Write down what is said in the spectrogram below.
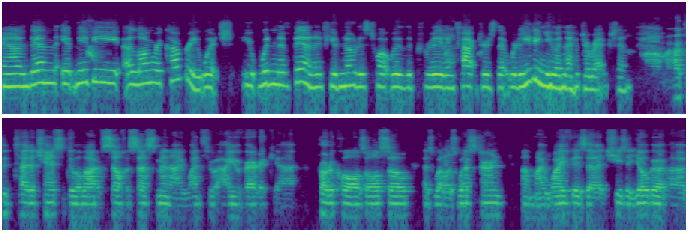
And then it may be a long recovery, which it wouldn't have been if you'd noticed what were the prevailing factors that were leading you in that direction. Um, I had, to, had a chance to do a lot of self assessment. I went through Ayurvedic uh, protocols also, as well as Western. Um, my wife is a she's a yoga uh,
